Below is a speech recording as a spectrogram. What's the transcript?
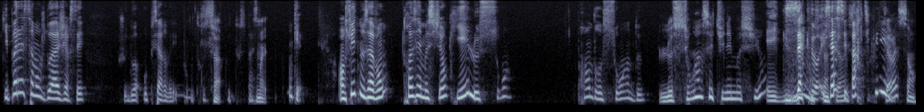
qui n'est pas nécessairement je dois agir, c'est je dois observer pour être sûr Ça. que tout se passe. Ouais. Ok. Ensuite, nous avons troisième émotion qui est le soin. Prendre soin d'eux. Le soin, c'est une émotion? Exactement. Ah, Et ça, c'est particulier. Intéressant.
